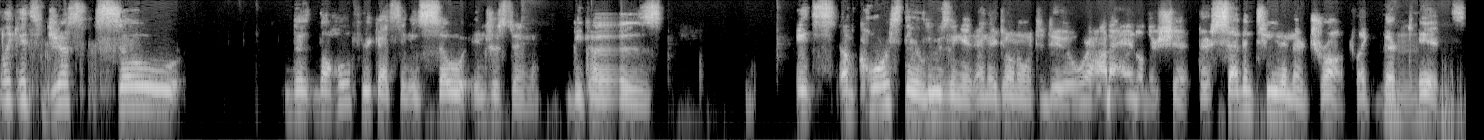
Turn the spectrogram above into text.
like it's just so the the whole freakout scene is so interesting because it's of course they're losing it and they don't know what to do or how to handle their shit. They're 17 and they're drunk. Like they're Mhm. kids.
